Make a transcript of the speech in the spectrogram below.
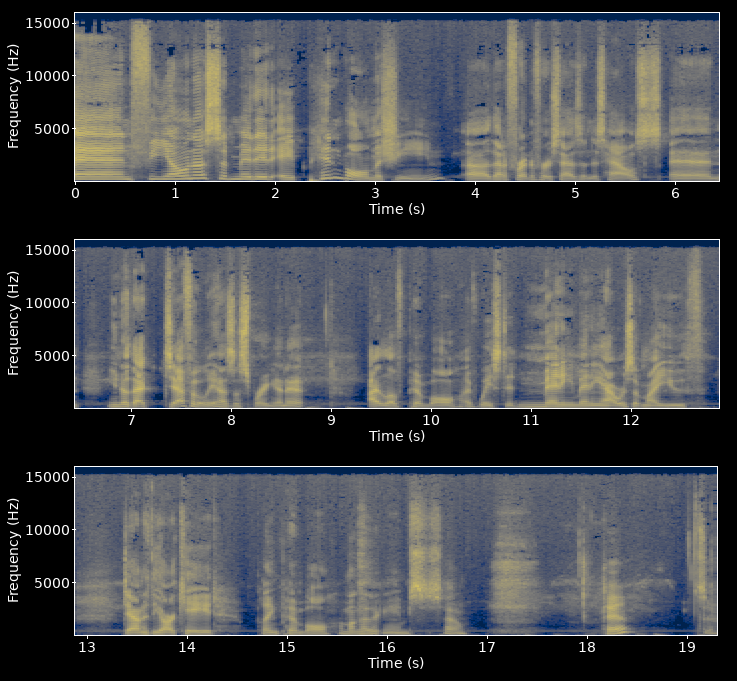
And Fiona submitted a pinball machine uh, that a friend of hers has in his house. And, you know, that definitely has a spring in it. I love pinball. I've wasted many, many hours of my youth down at the arcade playing pinball, among other games. So, Okay. so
